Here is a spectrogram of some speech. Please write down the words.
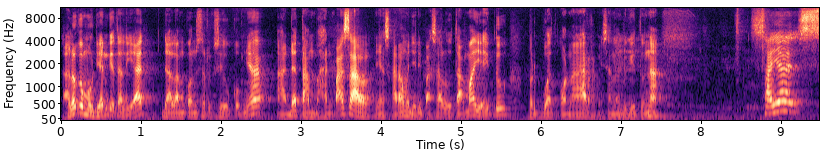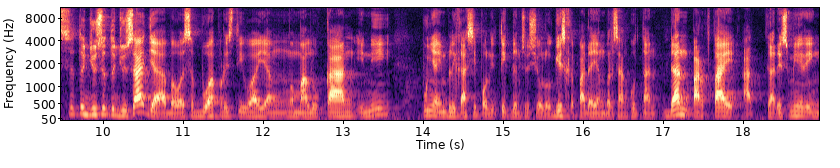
Lalu kemudian kita lihat dalam konstruksi hukumnya ada tambahan pasal yang sekarang menjadi pasal utama yaitu berbuat onar misalnya hmm. begitu. Nah, saya setuju-setuju saja bahwa sebuah peristiwa yang memalukan ini punya implikasi politik dan sosiologis kepada yang bersangkutan dan partai garis miring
